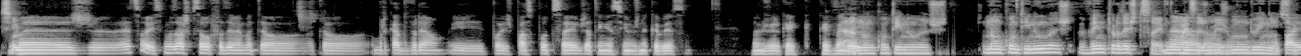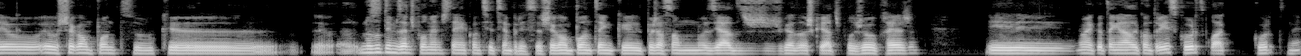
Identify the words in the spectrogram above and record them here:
Sim. Mas eh, é só isso. Mas acho que só vou fazer mesmo até ao, até ao mercado de verão e depois passo para outro save. Já tenho assim uns na cabeça. Vamos ver o que é que, que, é que vem ah, não continuas, não continuas dentro deste save. Não, Começas não, mesmo não. do início. Opa, eu, eu chego a um ponto que nos últimos anos pelo menos tem acontecido sempre isso. Eu chego a um ponto em que depois já são demasiados jogadores criados pelo jogo, rege E não é que eu tenha nada contra isso, curto, claro curto, né?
